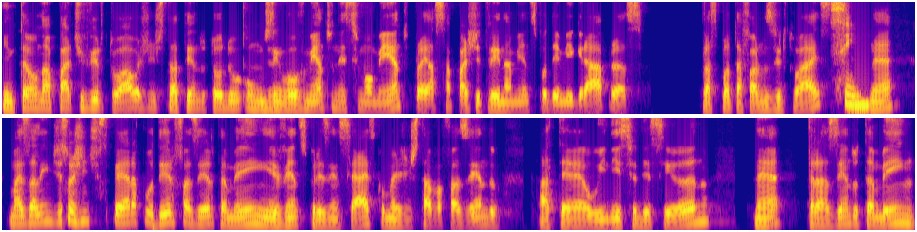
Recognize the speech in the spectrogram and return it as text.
Então, na parte virtual, a gente está tendo todo um desenvolvimento nesse momento para essa parte de treinamentos poder migrar para as plataformas virtuais. Sim. Né? Mas, além disso, a gente espera poder fazer também eventos presenciais, como a gente estava fazendo até o início desse ano, né? trazendo também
